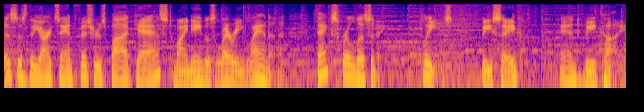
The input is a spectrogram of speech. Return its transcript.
This is the Arts and Fishers podcast. My name is Larry Lannan. Thanks for listening. Please be safe and be kind.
